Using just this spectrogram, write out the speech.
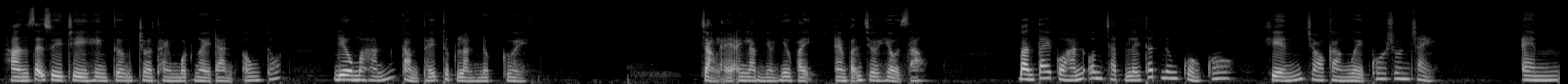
hắn sẽ duy trì hình tượng trở thành một người đàn ông tốt, điều mà hắn cảm thấy thực là nực cười. Chẳng lẽ anh làm nhiều như vậy, em vẫn chưa hiểu sao? Bàn tay của hắn ôm chặt lấy thắt lưng của cô, khiến cho cả người cô run rẩy. Em,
